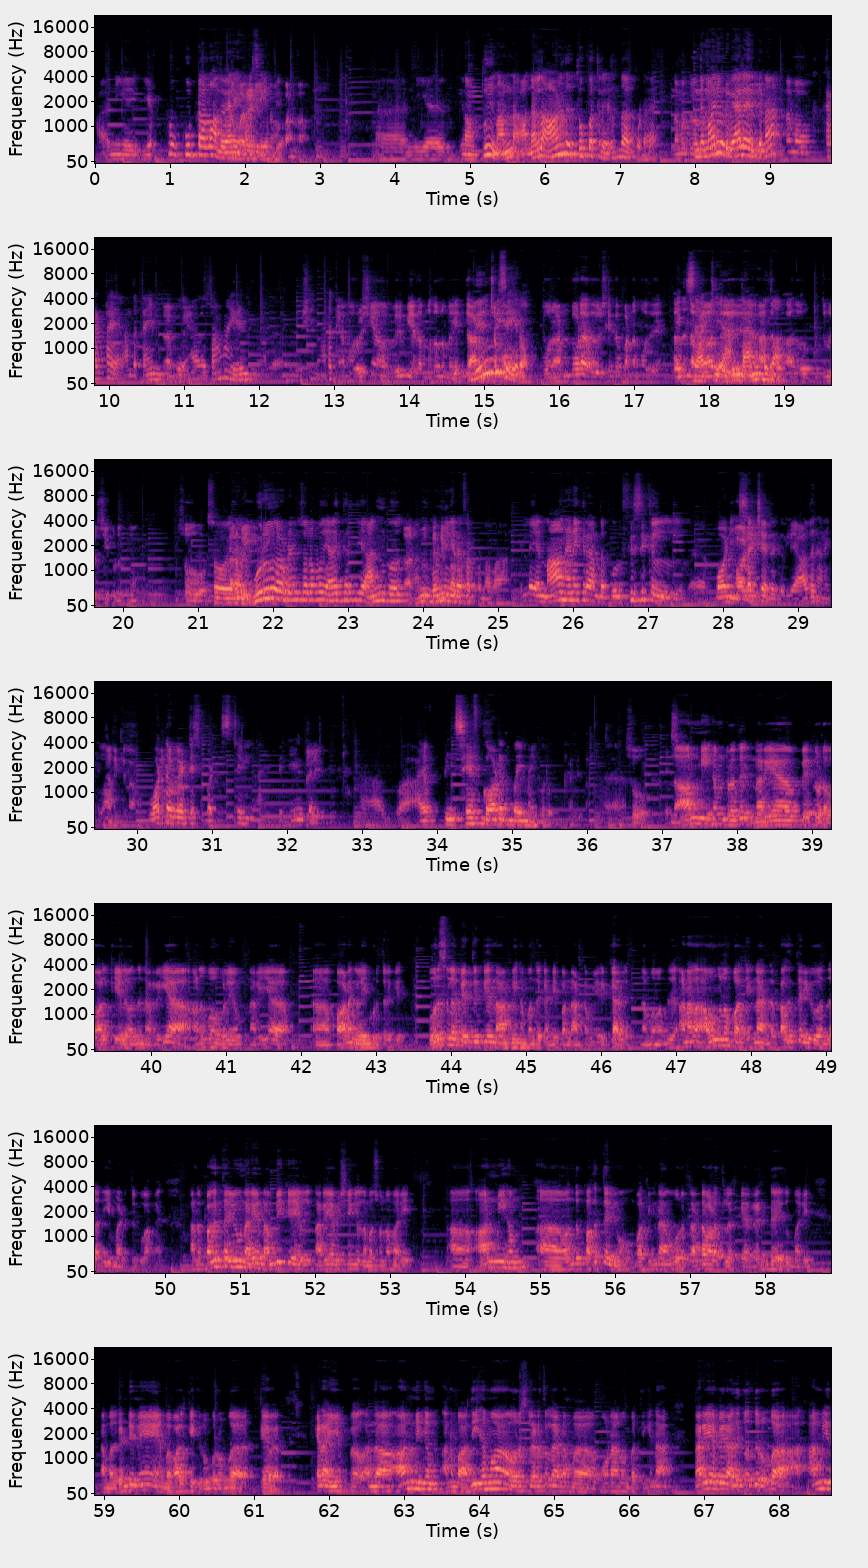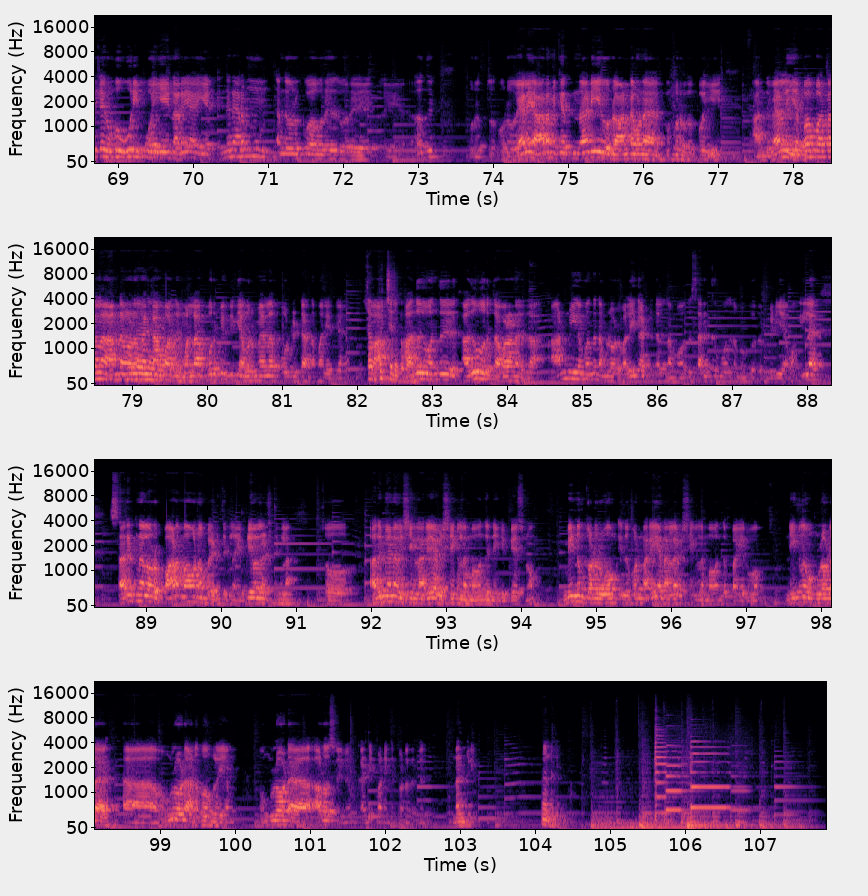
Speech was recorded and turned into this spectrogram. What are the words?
அஹ், நீங்க எப்போ கூப்பிட்டாலும் அந்த வேலையை செய்ய முடியும் பண்ணலாம் ம். அஹ், நீங்க நான் தூ நான் நல்ல ஆழ்ந்த தூக்கத்துல இருந்தா கூட நமக்கு இந்த மாதிரி ஒரு வேலை இருக்குன்னா நம்ம கரெக்டா அந்த டைம் அதை தானா எழுந்து அந்த விஷயம் நடக்கும் நம்ம ஒரு விஷயம் விரும்பி அதை முதல் நம்ம எங்க விரும்பி செய்யறோம் ஒரு அன்போட அது விஷயத்த பண்ணும்போது அந்த அன்பு தான். அது ஒரு புத்துணர்ச்சி கொடுக்கும் ஸோ. குரு அப்படின்னு சொல்லும்போது எனக்கு தெரிஞ்ச அன்பு அன்பு, அன்பு கண்டிப்பா. நீங்க ரெஃபர் பண்ணலாம் இல்ல நான் நினைக்கிற அந்த ஒரு பிசிக்கல் பாடி. ஸ்ட்ரக்சர் இருக்கு இல்லையா? அதை நினைக்கலாம். நினைக்கலாம். Whatever it is but still I believe I have been safeguarded by my guru so இந்த ஆன்மீகம்ன்றது நிறைய பேர்த்தோட வாழ்க்கையில வந்து நிறைய அனுபவங்களையும் நிறைய பாடங்களையும் கொடுத்துருக்கு. ஒரு சில பேர்த்துக்கு இந்த ஆன்மீகம் வந்து கண்டிப்பா நாட்டம் இருக்காது. நம்ம வந்து ஆனாலும் அவங்களும் பாத்தீங்கன்னா அந்த பகுத்தறிவு வந்து அதிகமா எடுத்துக்குவாங்க. அந்த பகுத்தறிவும் நிறைய நம்பிக்கைகள் நிறைய விஷயங்கள் நம்ம சொன்ன மாதிரி ஆன்மீகம் வந்து பகுத்தறிவும் பார்த்தீங்கன்னா ஒரு தண்டவாளத்தில் இருக்க ரெண்டு இது மாதிரி. நம்ம ரெண்டுமே நம்ம வாழ்க்கைக்கு ரொம்ப ரொம்ப தேவை. ஏன்னா இப்போ அந்த ஆன்மீகம் நம்ம அதிகமாக ஒரு சில இடத்துல நம்ம போனாலும் பார்த்தீங்கன்னா நிறைய பேர் அதுக்கு வந்து ரொம்ப ஆன்மீகத்திலே ரொம்ப ஊறி போய் நிறைய எந்த நேரமும் அந்த ஒரு ஒரு ஒரு அதாவது ஒரு ஒரு வேலையை ஆரம்பிக்கிறதுக்கு முன்னாடி ஒரு ஆண்டவனை கும்பிடுறது போய் அந்த வேலை எப்ப பார்த்தாலும் ஆண்டவனை தான் காப்பாற்றணும் எல்லா பொறுப்பையும் தூக்கி அவர் மேல போட்டுட்டு அந்த மாதிரி இருக்காங்க. அது வந்து அது ஒரு தவறானதுதான் ஆன்மீகம் வந்து நம்மளோட வழிகாட்டுதல் நம்ம வந்து சறுக்கும் போது நமக்கு ஒரு பிடியாகும். இல்ல சறுக்குனால ஒரு பாடமாவும் நம்ம எடுத்துக்கலாம். எப்படி வேணாலும் எடுத்துக்கலாம். ஸோ அருமையான விஷயங்கள் நிறைய விஷயங்கள் நம்ம வந்து இன்னைக்கு பேசணும். மீண்டும் தொடருவோம். இது போல நிறைய நல்ல விஷயங்கள் நம்ம வந்து பகிர்வோம். நீங்களும் உங்களோட உங்களோட அனுபவங்களையும் உங்களோட ஆலோசனைகளையும் கண்டிப்பா நீங்க தொடருங்க நன்றி. நன்றி.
